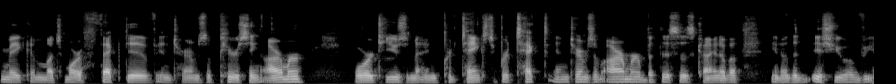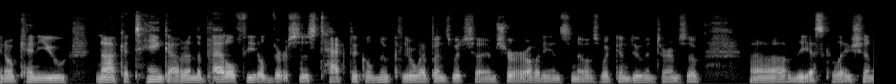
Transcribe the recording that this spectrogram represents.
make them much more effective in terms of piercing armor or to use them in tanks to protect in terms of armor. But this is kind of a, you know, the issue of, you know, can you knock a tank out on the battlefield versus tactical nuclear weapons, which I'm sure our audience knows what can do in terms of uh, the escalation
